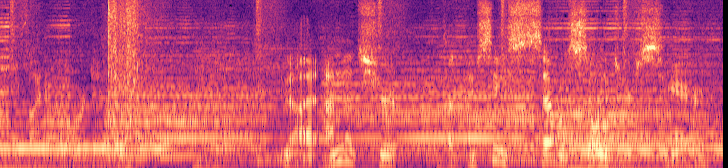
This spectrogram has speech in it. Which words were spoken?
Did you find a door down there? see. You know, I, I'm not sure. I, I'm seeing several soldiers here.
